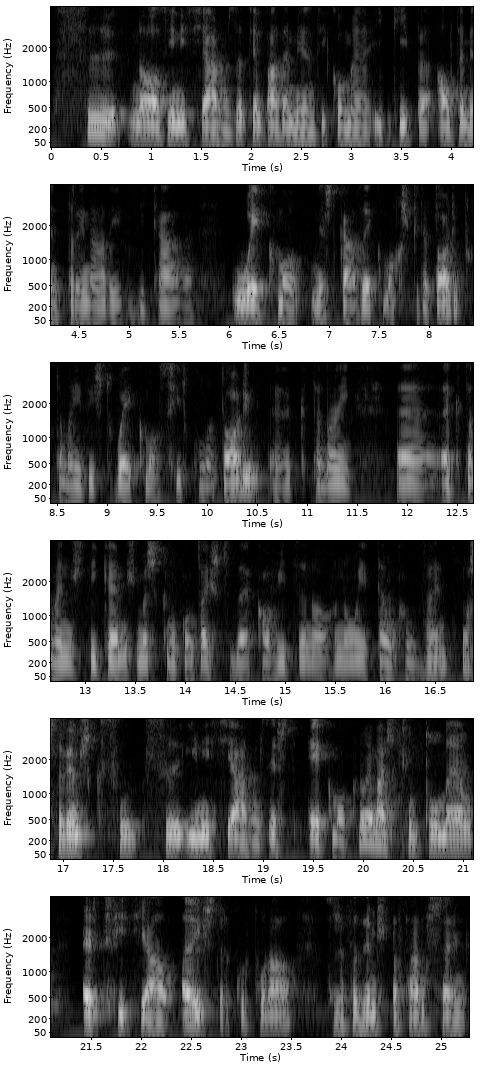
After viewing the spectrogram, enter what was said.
Se nós iniciarmos atempadamente e com uma equipa altamente treinada e dedicada o ECMO, neste caso ECMO respiratório, porque também existe o ECMO circulatório, que também a que também nos dedicamos, mas que no contexto da Covid-19 não é tão relevante. Nós sabemos que se, se iniciarmos este ECMO, que não é mais do que um pulmão artificial extracorporal, ou seja, fazemos passar o sangue,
